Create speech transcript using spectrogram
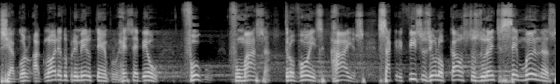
Se a glória do primeiro templo recebeu fogo, fumaça, trovões, raios, sacrifícios e holocaustos durante semanas.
